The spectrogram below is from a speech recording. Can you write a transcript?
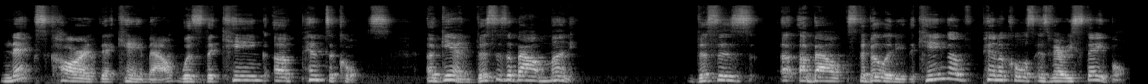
next card that came out was the King of Pentacles. Again, this is about money. This is about stability. The King of Pentacles is very stable.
